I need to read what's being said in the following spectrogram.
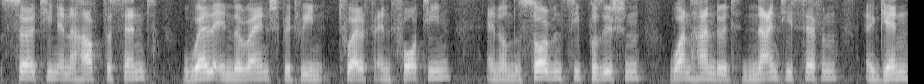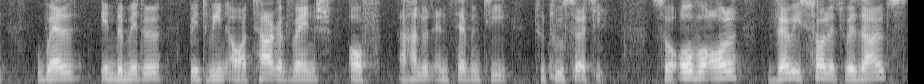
13.5%, well in the range between 12 and 14%. On the solvency position, 197, again, well in the middle between our target range of 170%-230%. Overall, very solid results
